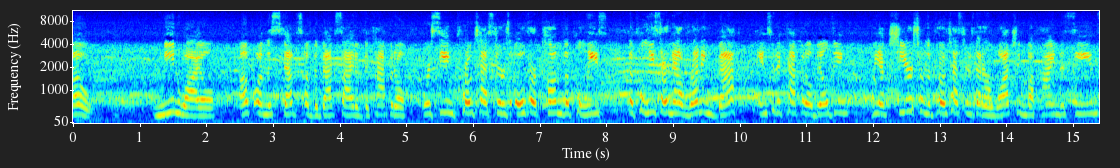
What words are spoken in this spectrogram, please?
Oh, meanwhile, up on the steps of the backside of the Capitol, we're seeing protesters overcome the police. The police are now running back into the Capitol building. We have cheers from the protesters that are watching behind the scenes.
